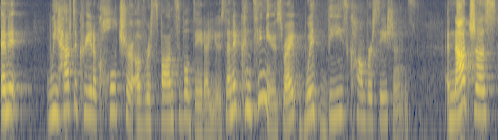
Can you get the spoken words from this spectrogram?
And it, we have to create a culture of responsible data use. And it continues, right, with these conversations. And not just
